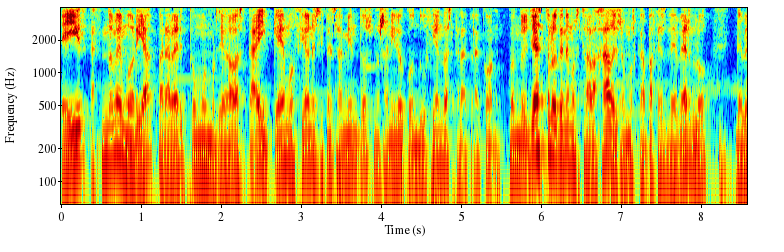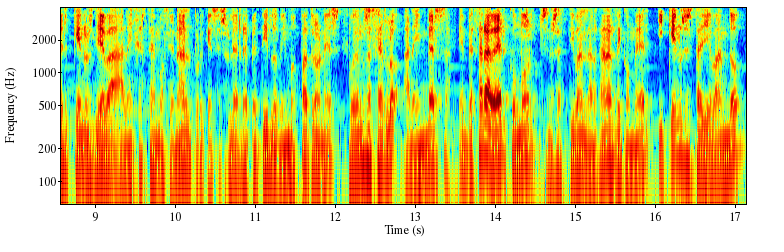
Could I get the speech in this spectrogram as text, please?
e ir haciendo memoria para ver cómo hemos llegado hasta ahí, qué emociones y pensamientos nos han ido conduciendo hasta el atracón. Cuando ya esto lo tenemos trabajado y somos capaces de verlo, de ver qué nos lleva a la ingesta emocional, porque se suele repetir los mismos patrones, podemos hacerlo a la inversa. Empezar a ver cómo se nos activan las ganas de comer y qué nos está llevando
